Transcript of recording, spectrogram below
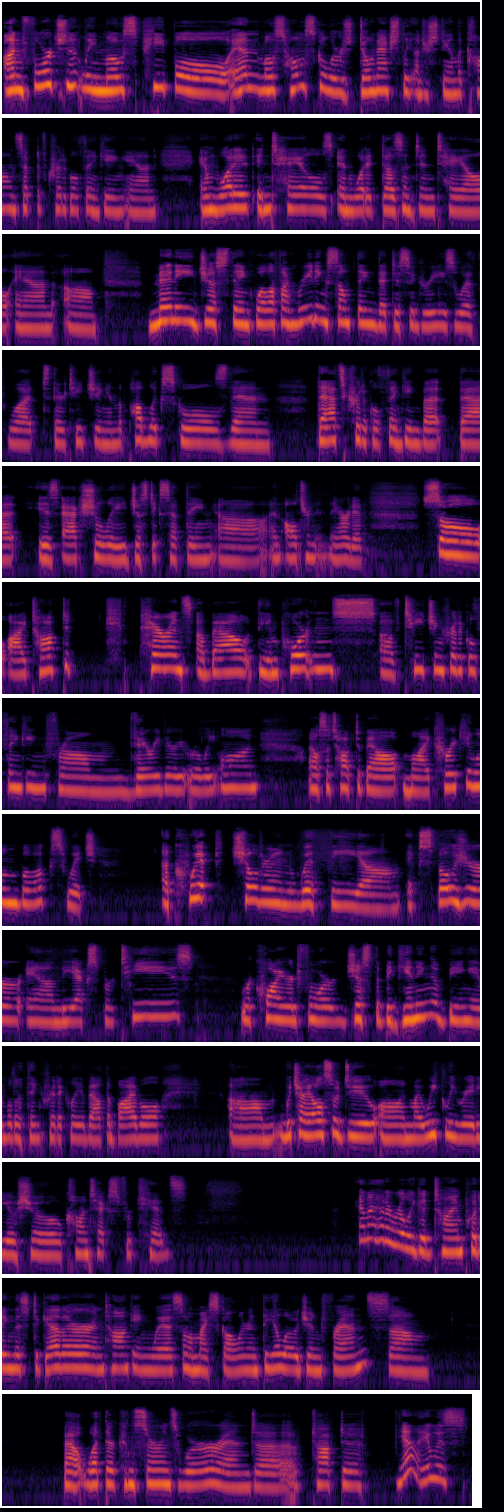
unfortunately, most people and most homeschoolers don't actually understand the concept of critical thinking and and what it entails and what it doesn't entail. And um, many just think, well, if I'm reading something that disagrees with what they're teaching in the public schools, then that's critical thinking. But that is actually just accepting uh, an alternate narrative. So I talked to parents about the importance of teaching critical thinking from very, very early on. I also talked about my curriculum books, which equip children with the um, exposure and the expertise required for just the beginning of being able to think critically about the Bible, um, which I also do on my weekly radio show, Context for Kids. And I had a really good time putting this together and talking with some of my scholar and theologian friends um, about what their concerns were and uh, talk to, yeah, it was,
